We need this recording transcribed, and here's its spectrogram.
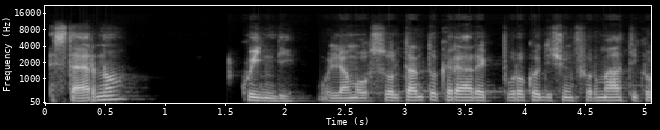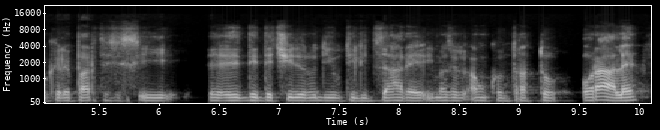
esterno? Quindi vogliamo soltanto creare puro codice informatico che le parti si, si eh, decidono di utilizzare in base a un contratto orale?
